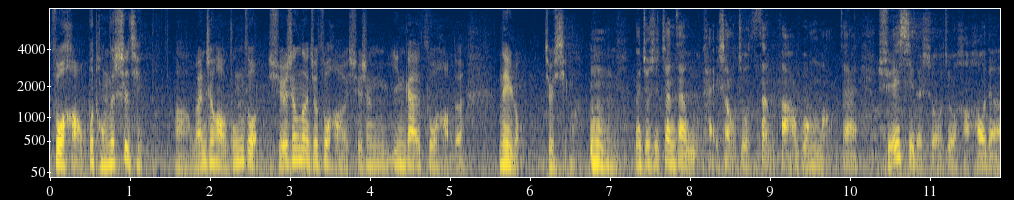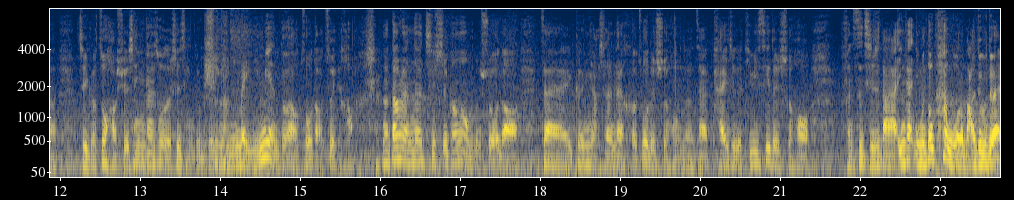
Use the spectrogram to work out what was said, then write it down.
做好不同的事情，啊，完成好工作。学生呢就做好学生应该做好的内容。就行了。嗯，那就是站在舞台上就散发光芒，在学习的时候就好好的这个做好学生应该做的事情，对不对？就是每一面都要做到最好。是。那当然呢，其实刚刚我们说到，在跟雅诗兰黛合作的时候呢，在拍这个 TVC 的时候，粉丝其实大家应该你们都看过了吧，对不对？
